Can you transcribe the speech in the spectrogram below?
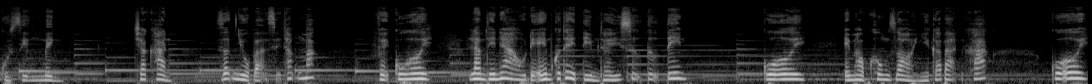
của riêng mình. Chắc hẳn rất nhiều bạn sẽ thắc mắc Vậy cô ơi, làm thế nào để em có thể tìm thấy sự tự tin? Cô ơi, em học không giỏi như các bạn khác. Cô ơi,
